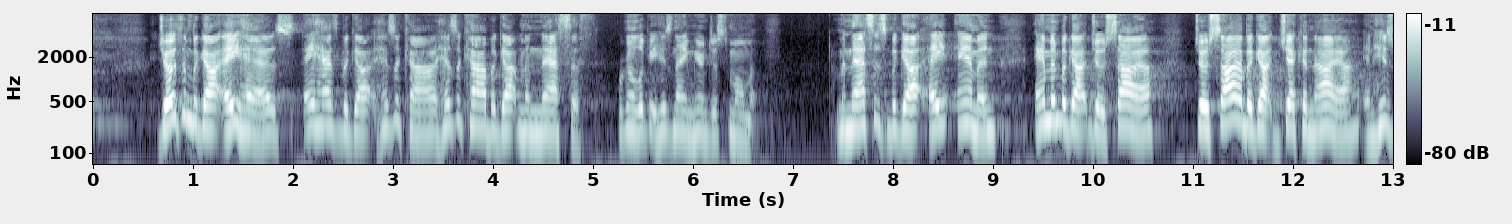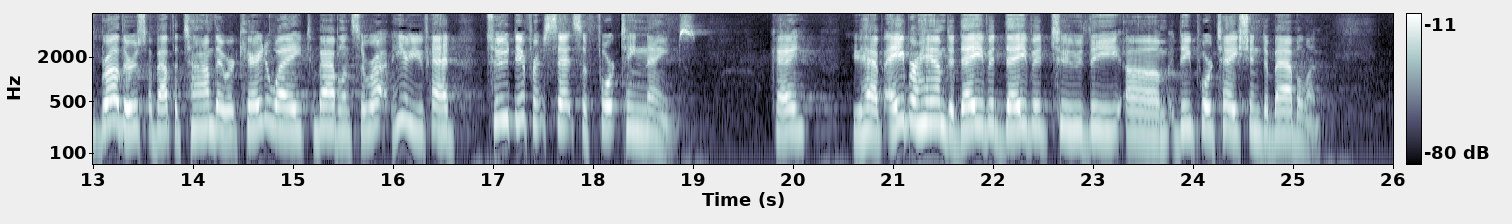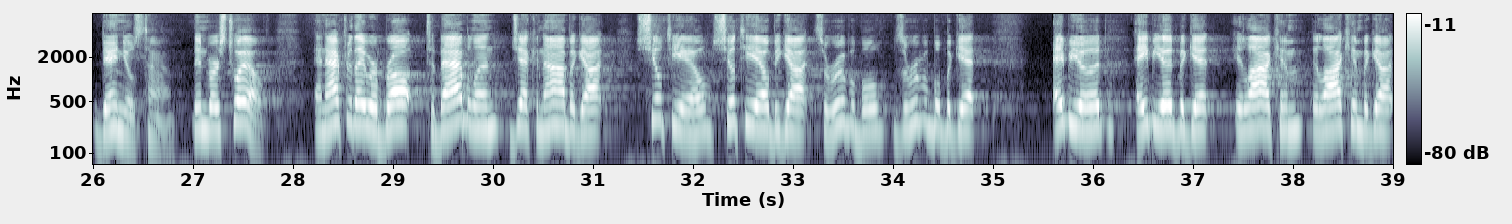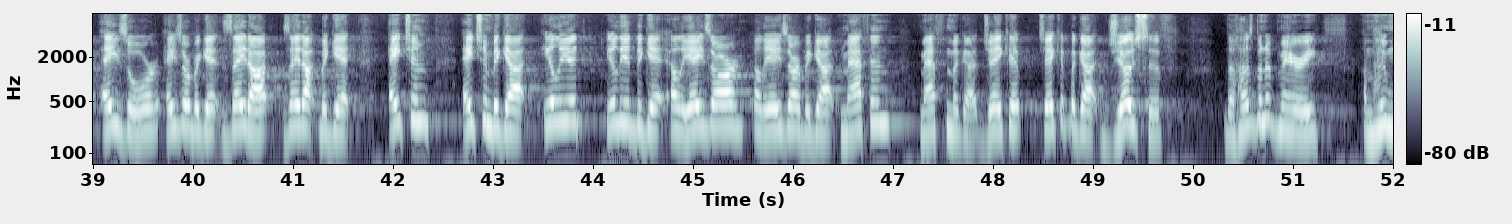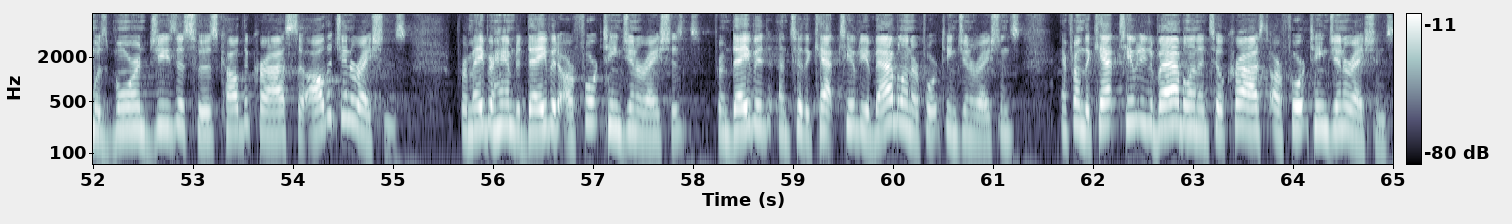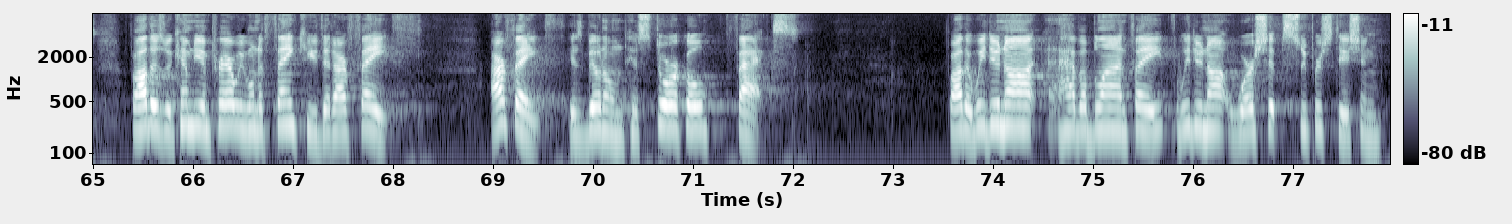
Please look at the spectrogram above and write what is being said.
Jotham begot Ahaz. Ahaz begot Hezekiah. Hezekiah begot Manasseh. We're going to look at his name here in just a moment. Manasseh begot Amon. Amon begot Josiah. Josiah begot Jeconiah and his brothers about the time they were carried away to Babylon. So, right here, you've had two different sets of 14 names. Okay? You have Abraham to David, David to the um, deportation to Babylon, Daniel's time. Then, verse 12 And after they were brought to Babylon, Jeconiah begot Shealtiel. Shealtiel begot Zerubbabel. Zerubbabel begat Abiud. Abiud begat Eliakim. Eliakim begot Azor. Azor begat Zadok. Zadok begat Achim. Achim begot Eliud. Eliud begat Eleazar. Eleazar begot Matthan. Matthan begot Jacob. Jacob begot Joseph, the husband of Mary, of whom was born Jesus, who is called the Christ. So all the generations from Abraham to David are 14 generations. From David until the captivity of Babylon are 14 generations. And from the captivity to Babylon until Christ are 14 generations. Father, as we come to you in prayer, we want to thank you that our faith, our faith is built on historical facts. Father, we do not have a blind faith. We do not worship superstition.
